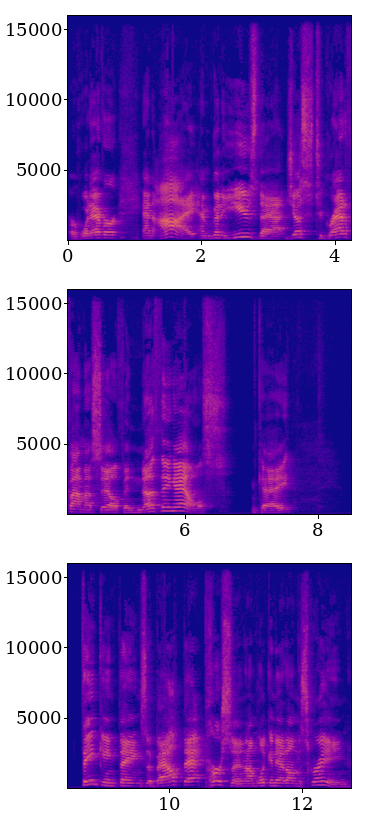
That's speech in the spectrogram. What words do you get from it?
or whatever. And I am going to use that just to gratify myself and nothing else, okay? Thinking things about that person I'm looking at on the screen,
